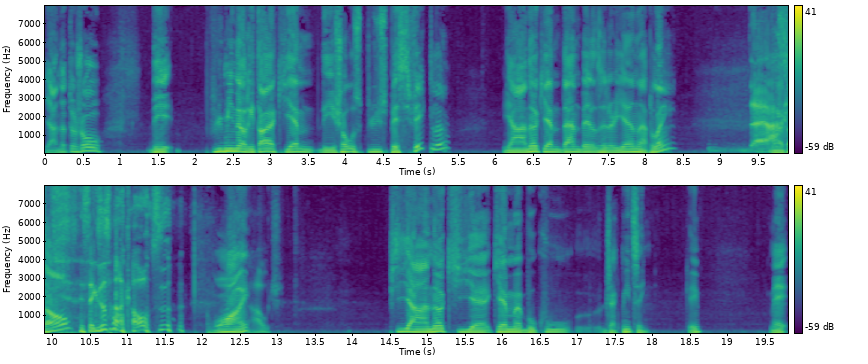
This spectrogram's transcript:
Il y en a toujours des plus minoritaires qui aiment des choses plus spécifiques, là. Il y en a qui aiment Dan Bilzerian à plein. Ah, ça existe encore, ça? Ouais. Ouch. Puis il y en a qui, euh, qui aiment beaucoup Jack Meeting. OK? Mais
